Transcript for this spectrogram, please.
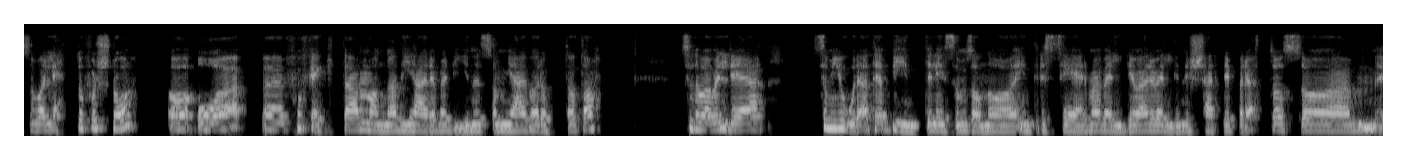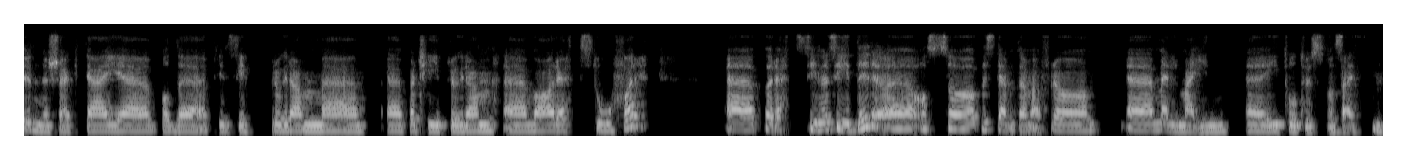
som, var lett å forstå. Og, og forfekta mange av de her verdiene som jeg var opptatt av. Så det var vel det som gjorde at jeg begynte liksom sånn å interessere meg veldig og være veldig nysgjerrig på Rødt. Og så um, undersøkte jeg uh, både prinsipprogram, uh, partiprogram, uh, hva Rødt sto for på Rødt sine sider. Og så bestemte jeg meg for å melde meg inn i 2016.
